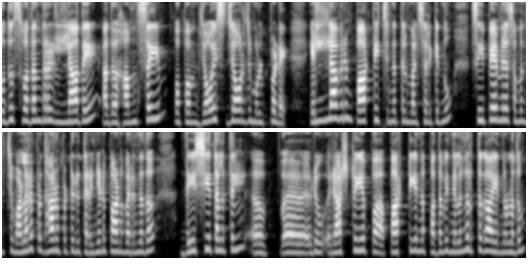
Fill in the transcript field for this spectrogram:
പൊതു സ്വതന്ത്രരില്ലാതെ അത് ഹംസയും ഒപ്പം ജോയ്സ് ജോർജും ഉൾപ്പെടെ എല്ലാവരും പാർട്ടി ചിഹ്നത്തിൽ മത്സരിക്കുന്നു. സി പി എമ്മിനെ സംബന്ധിച്ച് വളരെ പ്രധാനപ്പെട്ട ഒരു തെരഞ്ഞെടുപ്പാണ് വരുന്നത്. ദേശീയ തലത്തിൽ ഒരു രാഷ്ട്രീയ പാർട്ടി എന്ന പദവി നിലനിർത്തുക എന്നുള്ളതും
